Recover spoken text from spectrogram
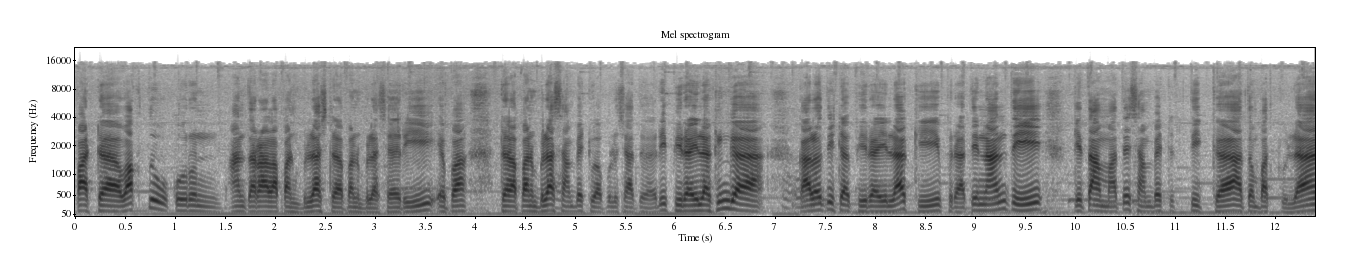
pada waktu kurun antara 18 18 hari apa 18 sampai 21 hari birahi lagi enggak. Kalau tidak birahi lagi berarti nanti kita mati sampai 3 atau 4 bulan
